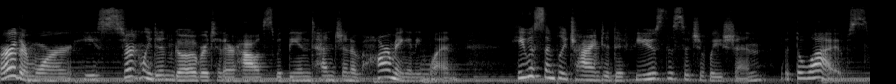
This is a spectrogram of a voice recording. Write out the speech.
furthermore, he certainly didn't go over to their house with the intention of harming anyone. He was simply trying to defuse the situation with the wives.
